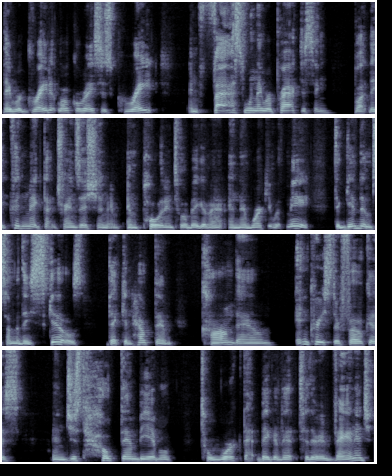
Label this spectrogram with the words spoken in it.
They were great at local races, great and fast when they were practicing, but they couldn't make that transition and, and pull it into a big event. And then working with me to give them some of these skills that can help them calm down, increase their focus, and just help them be able to work that big event to their advantage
